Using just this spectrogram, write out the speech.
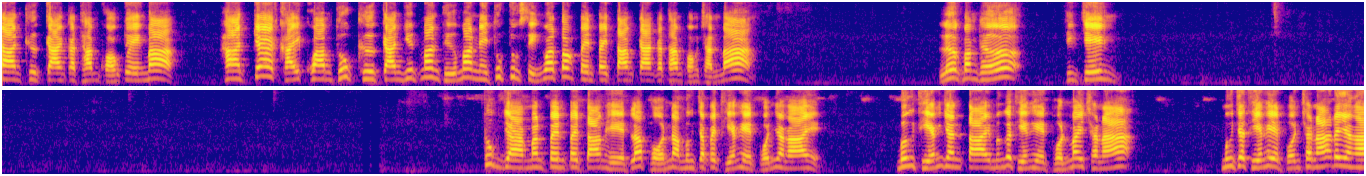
ดานคือการกระทำของตัวเองบ้าง หัดแก้ไขความทุกข์คือการยึดมั่นถือมั่นในทุก ๆ สิ่งว่าต้องเป็นไปตามการกระทำของฉันบ้าง เลิกบ้างเถอะจริง ๆ ทุกอย่างมันเป็นไปตามเหตุและผลนะมึงจะไปเถียงเหตุผลยังไง มึงเถียงยันตาย มึงก็เถียงเหตุผลไม่ชนะ มึงจะเถียงเหตุผลชนะได้ยังไง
